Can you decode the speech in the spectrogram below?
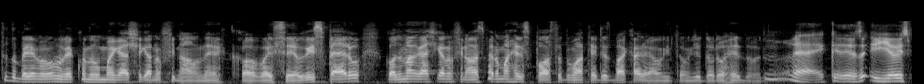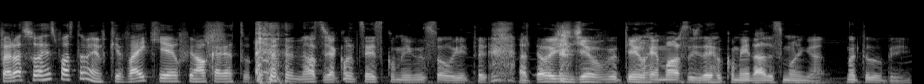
tudo bem, vamos ver quando o mangá chegar no final, né? Qual vai ser. Eu espero, quando o mangá chegar no final, eu espero uma resposta do Matheus Bacalhau, então, de Dororedoro. É, e eu espero a sua resposta também, porque vai que o final caga tudo. Né? Nossa, já aconteceu isso comigo no Soul Eater. Até hoje em dia eu tenho remorso de ter recomendado esse mangá, mas tudo bem.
